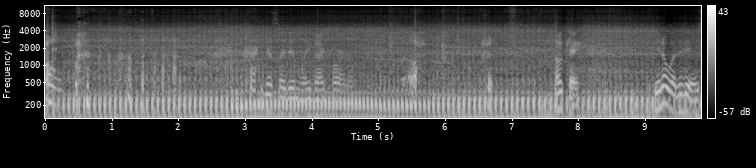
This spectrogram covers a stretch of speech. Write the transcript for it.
Oh! I didn't lay back far enough. Okay. You know what it is?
